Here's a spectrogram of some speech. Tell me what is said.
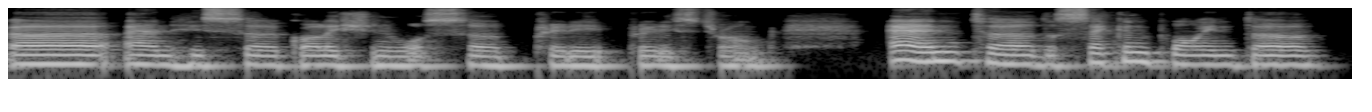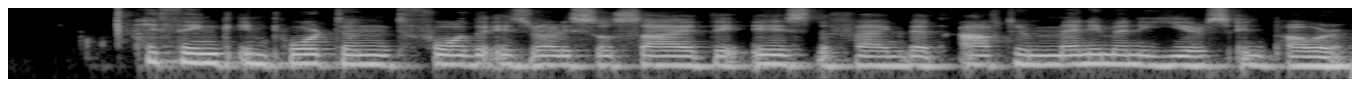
uh, and his uh, coalition was uh, pretty pretty strong. And the second point. I think important for the Israeli society is the fact that after many, many years in power,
